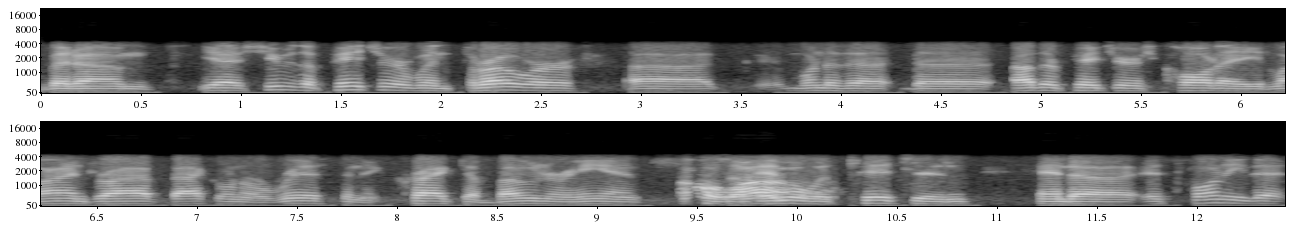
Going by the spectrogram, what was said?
but um, yeah, she was a pitcher when thrower. Uh, one of the the other pitchers caught a line drive back on her wrist, and it cracked a bone in her hand. Oh, so wow. Emma was pitching, and uh, it's funny that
